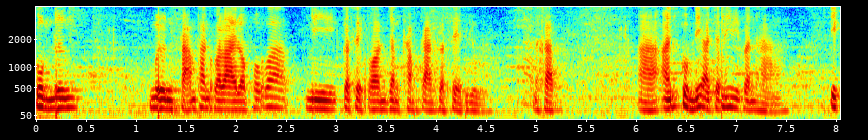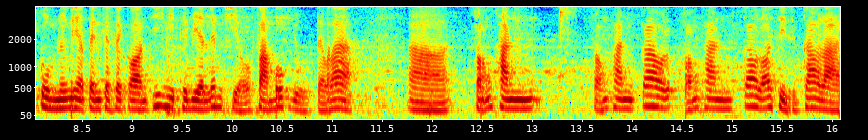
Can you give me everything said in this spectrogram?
กลุ่มหนึ่ง13,000 กว่าราย เราพบว่ามีเกษตรกรยังทำการเกษตรอยู่นะครับอันกลุ่มนี้อาจจะไม่มีปัญหา อีกกลุ่มหนึ่งเนี่ยเป็นเกษตรกรที่มีทะเบียนเล่มเขียวฟาร์มบุ๊กอยู่ แต่ว่าอ่า2,000 2,949 ราย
